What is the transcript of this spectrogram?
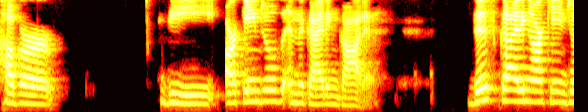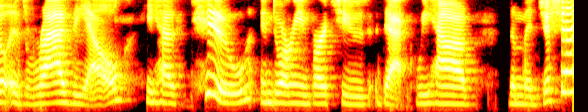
cover the archangels and the guiding goddess. This guiding archangel is Raziel. He has two in Doreen Virtue's deck. We have the Magician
